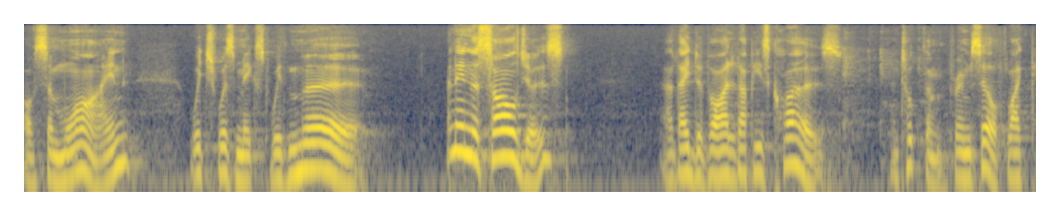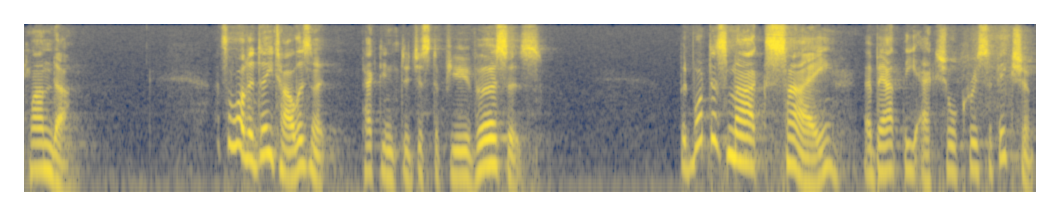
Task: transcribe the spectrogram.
of some wine which was mixed with myrrh. And then the soldiers uh, they divided up his clothes and took them for himself like plunder. That's a lot of detail, isn't it? Packed into just a few verses. But what does Mark say about the actual crucifixion?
